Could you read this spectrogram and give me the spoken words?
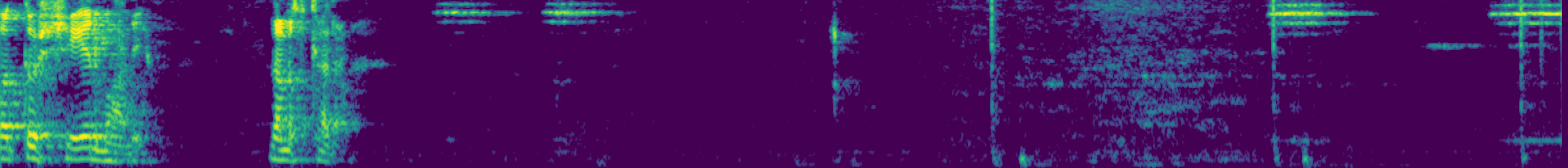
ಮತ್ತು ಶೇರ್ ಮಾಡಿ. ನಮಸ್ಕಾರ.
